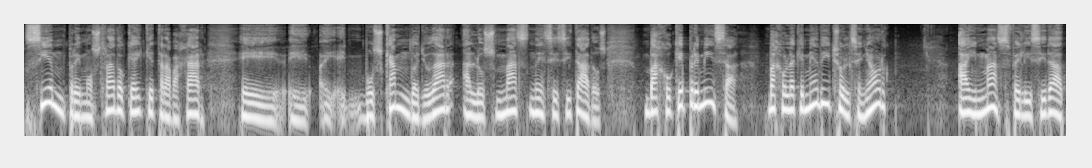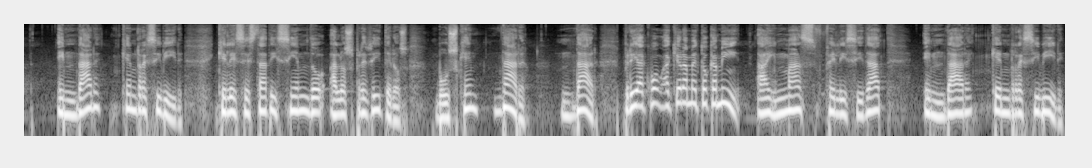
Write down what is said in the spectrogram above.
Siempre he mostrado que hay que trabajar eh, eh, buscando ayudar a los más necesitados. ¿Bajo qué premisa? Bajo la que me ha dicho el Señor. Hay más felicidad en dar que en recibir, que les está diciendo a los presbíteros, busquen dar dar. Pero ¿a qué hora me toca a mí? Hay más felicidad en dar que en recibir.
